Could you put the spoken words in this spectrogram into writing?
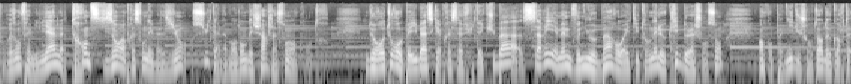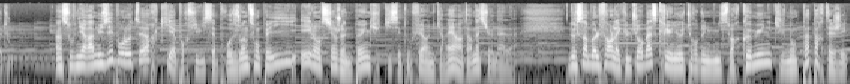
pour raison familiale, 36 ans après son évasion, suite à l'abandon des charges à son encontre. De retour au Pays Basque après sa fuite à Cuba, Sari est même venu au bar où a été tourné le clip de la chanson, en compagnie du chanteur de Cortatou. Un souvenir amusé pour l'auteur, qui a poursuivi sa prose loin de son pays, et l'ancien jeune punk qui s'est offert une carrière internationale. Deux symboles forts la culture basque réunis autour d'une histoire commune qu'ils n'ont pas partagée,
